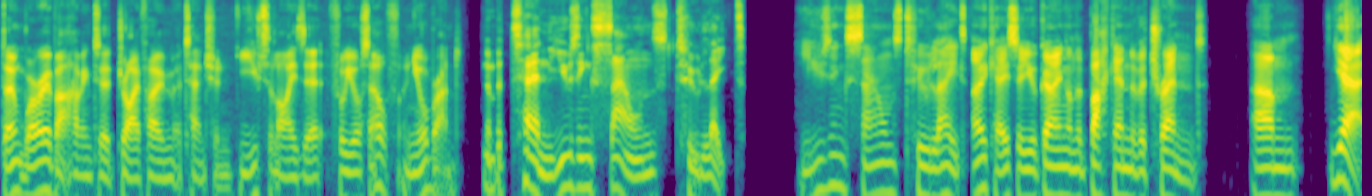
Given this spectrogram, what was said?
Don't worry about having to drive home attention. Utilize it for yourself and your brand. Number 10, using sounds too late. Using sounds too late. Okay, so you're going on the back end of a trend. Um, yeah,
